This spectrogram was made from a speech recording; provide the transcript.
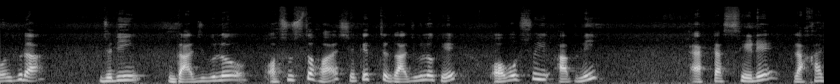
বন্ধুরা, যদি গাছগুলো অসুস্থ হয়, সেক্ষেত্রে গাছগুলোকে অবশ্যই আপনি একটা শেডে রাখার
